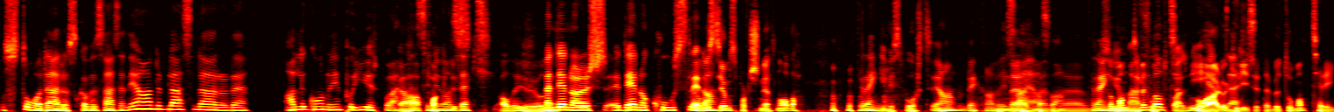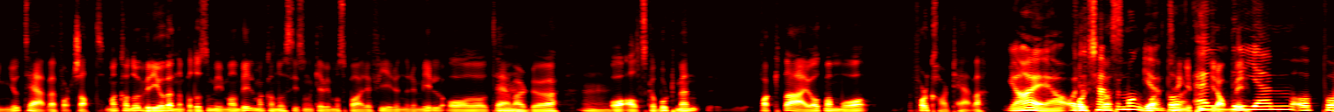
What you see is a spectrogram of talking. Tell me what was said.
Å stå der og skal si sånn Ja, det blåser der og det. Alle går nå inn på Yr på Ja, appen sin uansett. faktisk. Alle gjør jo Men det. det er, det er noe koselig, Hva da. Kan du si om sportsnyhetene nå, da? Trenger vi sport? Ja, det kan vi Men, si, eh, altså. eh, Trenger man, mer men fotballnyheter. Nå er det jo krise-TV 2. Man trenger jo TV fortsatt. Man kan jo vri og vende på det så mye man vil. Man kan jo si sånn ok, vi må spare 400 mil, og TV Mm. er død, og alt skal bort. Men fakta er jo at man må Folk har TV. Ja, ja. Og Folk det er kjempemange på eldrehjem, og på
